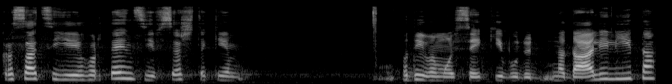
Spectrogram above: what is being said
краса цієї гортензії все ж таки Подивимося, які будуть надалі літа.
